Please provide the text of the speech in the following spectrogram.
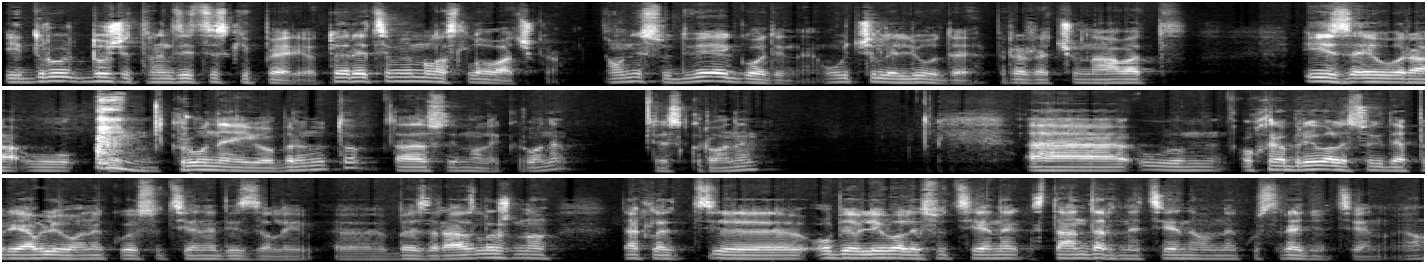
i duži tranzicijski period. To je recimo imala Slovačka. Oni su dvije godine učili ljude preračunavati iz eura u krune i obrnuto, tada su imali krune, to je krone. Uh, ohrabrivali su ih da prijavljuju one koji su cijene dizali uh, bezrazložno. Dakle, objavljivali su cijene, standardne cijene u neku srednju cijenu, jel?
